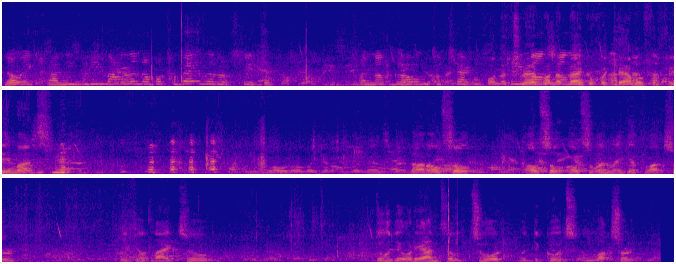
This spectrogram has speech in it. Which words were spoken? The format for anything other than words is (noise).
Nou, ik ga niet drie maanden op een kamelenrug zitten. I'm not going to travel for On a three trip on the back of a camel for three (laughs) months. But also, also, also when we get Luxor, if you'd like to do the Oriental tour with the goods in Luxor,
